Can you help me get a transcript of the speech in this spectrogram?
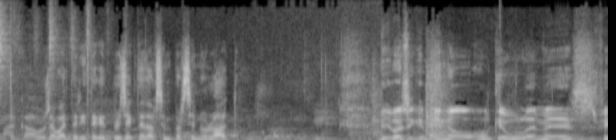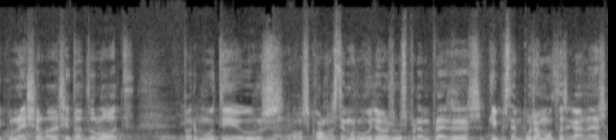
Fa que us heu adherit a aquest projecte del 100% Olot? Bé, bàsicament el, el que volem és fer conèixer la ciutat d'Olot per motius als quals estem orgullosos, per empreses que estem posant moltes ganes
